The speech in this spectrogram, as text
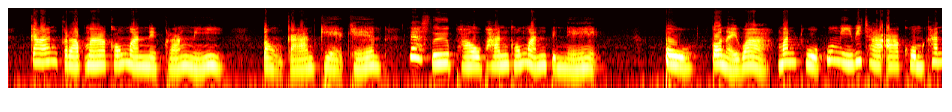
ๆ การกลับมาของมันในครั้งนี้ ต้องการแก่แค้นและซื้อเผ่าพันธุ์ของมันเป็นแน่ปู่ ก็ไหนว่ามันถูกผู้มีวิชาอาคมขั้น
